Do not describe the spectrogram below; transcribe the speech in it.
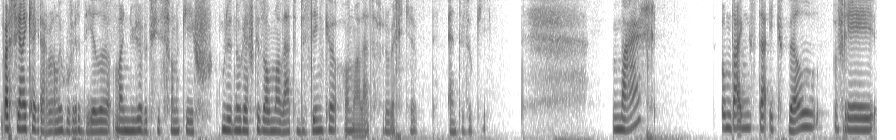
waarschijnlijk ga ik daar wel nog over delen. Maar nu heb ik zoiets van: oké, ik moet het nog even allemaal laten bezinken, allemaal laten verwerken. En het is oké. Maar ondanks dat ik wel vrij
